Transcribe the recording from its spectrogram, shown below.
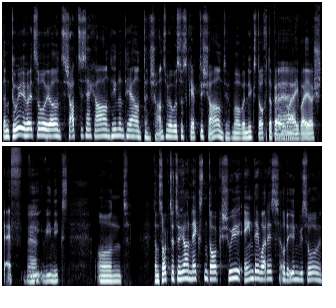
dann tue ich halt so, ja, und schaut sie sich an und hin und her und dann schauen sie mir aber so skeptisch an und ich habe mir aber nichts gedacht dabei. Ich, Ja. war, ich war ja steif wie, Ja. wie nix. Und dann sagt sie halt so, ja, nächsten Tag Schulende war das oder irgendwie so,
